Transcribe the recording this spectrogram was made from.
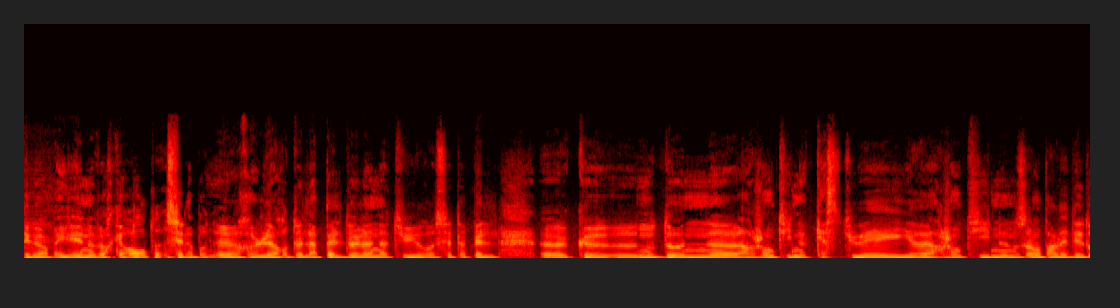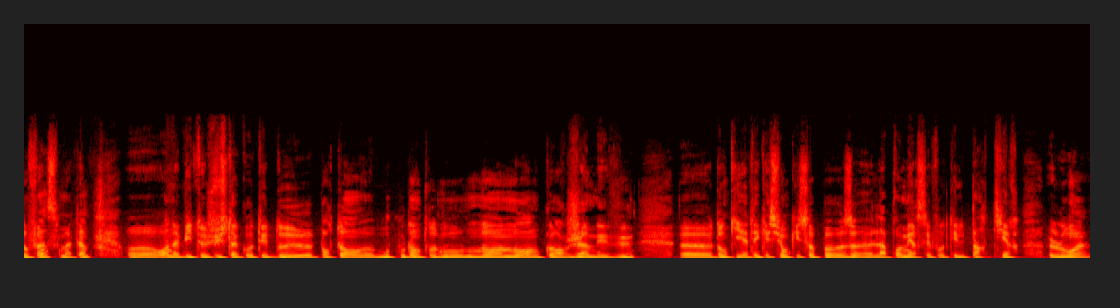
Quelle heure ben, Il est 9h40, c'est la bonne heure, l'heure de l'appel de la nature, cet appel euh, que euh, nous donne euh, Argentine Castuey. Argentine, nous allons parler des dauphins ce matin. On habite juste à côté d'eux, pourtant beaucoup d'entre nous n'en ont encore jamais vu. Donc il y a des questions qui se posent. La première, c'est faut-il partir loin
